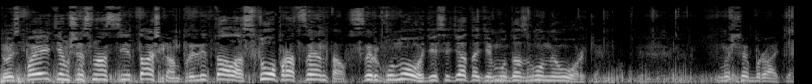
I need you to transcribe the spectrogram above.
То есть по этим 16-этажкам прилетало 100% сыркунов, где сидят эти мудозвонные орки. Мыши-братья.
